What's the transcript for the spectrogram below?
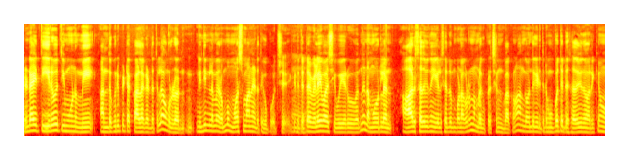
ரெண்டாயிரத்தி இருபத்தி மூணு மே அந்த குறிப்பிட்ட காலகட்டத்தில் அவங்களோட நிதி நிலைமை ரொம்ப மோசமான இடத்துக்கு போச்சு. கிட்டத்தட்ட விலைவாசி உயர்வு வந்து நம்ம ஊரில் ஆறு சதவீதம் ஏழு சதவீதம் போனால் கூட நம்மளுக்கு பிரச்சனை பார்க்கணும் அங்கே வந்து கிட்டத்தட்ட முப்பத்தெட்டு சதவீதம் வரைக்கும்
